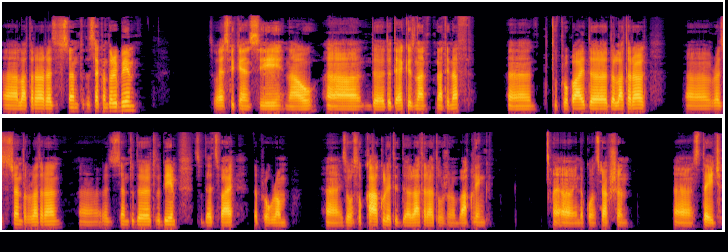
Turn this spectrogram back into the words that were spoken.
uh, lateral resistance to the secondary beam. So as we can see now, uh, the, the deck is not, not enough uh, to provide the, the lateral uh, resistance or lateral uh, resistance to the, to the beam. So that's why the program uh, is also calculated the lateral torsional buckling in the construction stage.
